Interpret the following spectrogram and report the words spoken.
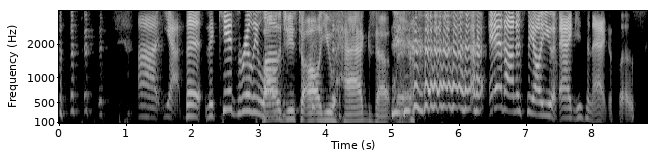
uh yeah, the the kids really love Apologies to all you hags out there. and honestly all you Aggies and Agathas.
